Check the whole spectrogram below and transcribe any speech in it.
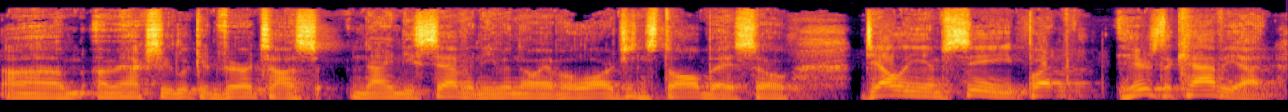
Um, I'm actually looking at Veritas 97, even though I have a large install base. So Dell EMC, but here's the caveat.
